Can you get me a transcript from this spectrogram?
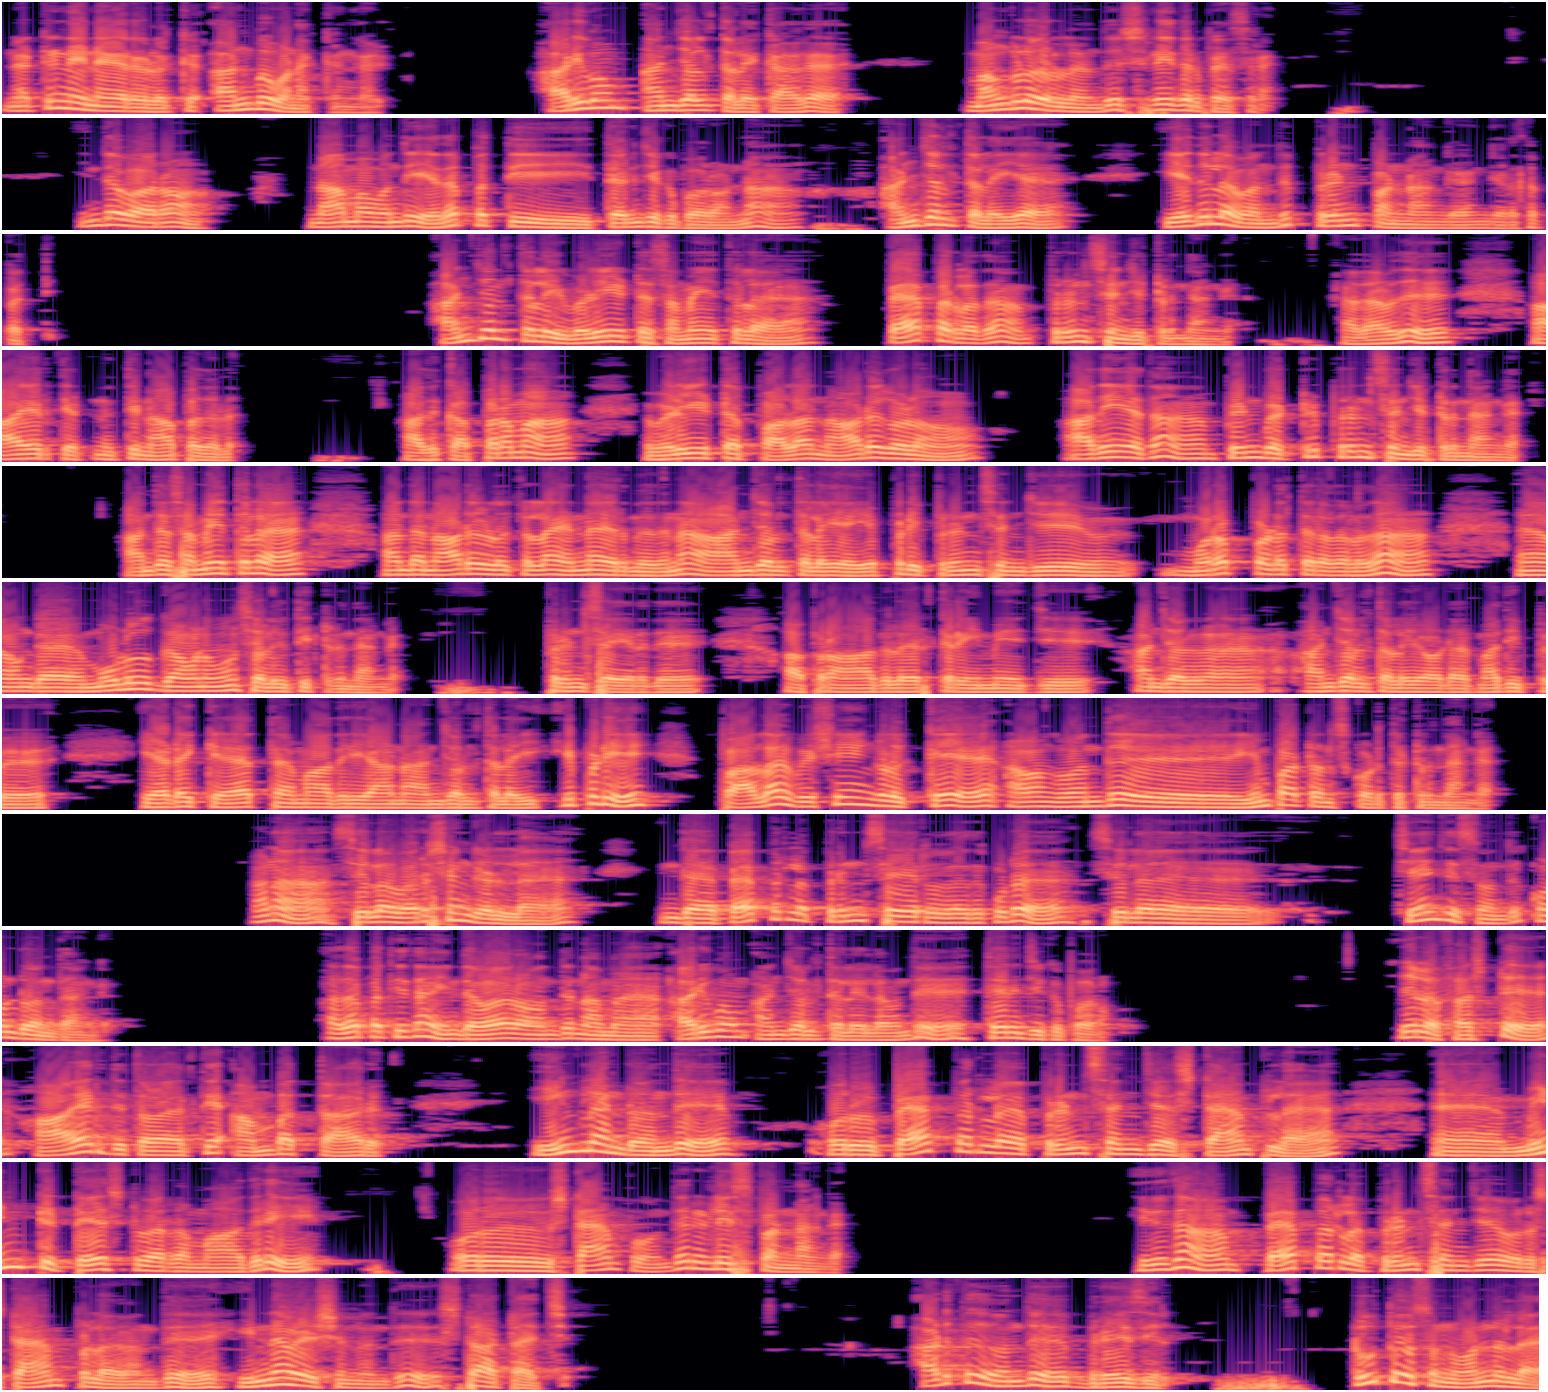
நற்றினை நேயர்களுக்கு அன்பு வணக்கங்கள். அறிவம் அஞ்சல் தலைக்காக மங்களூர்லேருந்து ஸ்ரீதர் பேசுகிறேன் இந்த வாரம் நாம் வந்து எதை பற்றி தெரிஞ்சுக்க போகிறோம்னா அஞ்சல் தலையை எதில் வந்து பிரிண்ட் பண்ணாங்கங்கிறத பற்றி அஞ்சல் தலை வெளியிட்ட சமயத்தில் பேப்பரில் தான் பிரிண்ட் செஞ்சுட்டு இருந்தாங்க அதாவது ஆயிரத்தி எட்நூற்றி நாற்பதில் அதுக்கப்புறமா வெளியிட்ட பல நாடுகளும் அதையே தான் பின்பற்றி பிரிண்ட் செஞ்சுட்டு இருந்தாங்க. அந்த சமயத்தில் அந்த நாடுகளுக்கெல்லாம் என்ன இருந்ததுன்னா அஞ்சல் தலையை எப்படி பிரிண்ட் செஞ்சு முறப்படுத்துறதுல தான் அவங்க முழு கவனமும் செலுத்திட்டு இருந்தாங்க. பிரிண்ட் செய்கிறது அப்புறம் அதில் இருக்கிற இமேஜ் அஞ்சல் அஞ்சல் தலையோட மதிப்பு எடைக்கு ஏற்ற மாதிரியான அஞ்சல் தலை இப்படி பல விஷயங்களுக்கே அவங்க வந்து இம்பார்ட்டன்ஸ் கொடுத்துட்டு இருந்தாங்க. ஆனால் சில வருஷங்களில் இந்த பேப்பரில் பிரிண்ட் செய்கிறது கூட சில சேஞ்சஸ் வந்து கொண்டு வந்தாங்க. அதை பற்றி தான் இந்த வாரம் வந்து நாம் அறிவம் அஞ்சல் தலையில் வந்து தெரிஞ்சுக்க போகிறோம் இதில் ஃபஸ்ட்டு ஆயிரத்தி தொள்ளாயிரத்தி ஐம்பத்தாறு. இங்கிலாண்டு வந்து ஒரு பேப்பரில் பிரிண்ட் செஞ்ச ஸ்டாம்பில் மின்ட் டேஸ்ட் வர்ற மாதிரி ஒரு ஸ்டாம்ப் வந்து ரிலீஸ் பண்ணாங்க. இதுதான் பேப்பரில் பிரிண்ட் செஞ்ச ஒரு ஸ்டாம்பில் வந்து இன்னோவேஷன் வந்து ஸ்டார்ட் ஆச்சு. அடுத்தது வந்து பிரேசில் டூ தௌசண்ட் ஒன்னில்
